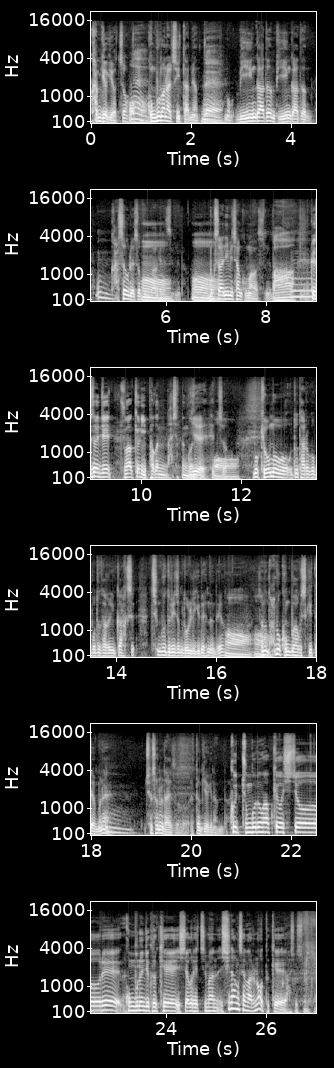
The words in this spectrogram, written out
감격이었죠. 네. 공부만 할 수 있다면 네. 뭐 미인가든 비인가든 가서 그래서 공부하게 어. 됐습니다. 어. 목사님이 참 고마웠습니다. 아, 음. 그래서 이제 중학교는 입학은 하셨던 거예요? 예, 했죠. 어, 뭐 교모도 다르고 뭐도 다르니까 학생 친구들이 좀 놀리기도 했는데요. 어, 어. 저는 너무 공부하고 싶기 때문에 음. 최선을 다해서 했던 기억이 납니다. 그 중고등학교 시절에 공부는 이제 그렇게 시작을 했지만 신앙생활은 어떻게 하셨습니까?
